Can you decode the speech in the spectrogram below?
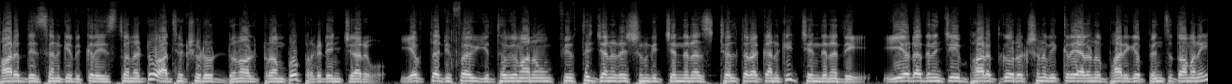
భారతదేశానికి విక్రయిస్తున్నట్టు అధ్యక్షుడు డొనాల్డ్ ట్రంప్ ప్రకటించారు. ఎఫ్ థర్టీ ఫైవ్ యుద్ధ విమానం ఫిఫ్త్ జనరేషన్కి చెందిన స్టెల్త్ రకానికి చెందినది. ఈ ఏడాది నుంచి భారత్కు రక్షణ విక్రయాలను భారీగా పెంచుతామని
